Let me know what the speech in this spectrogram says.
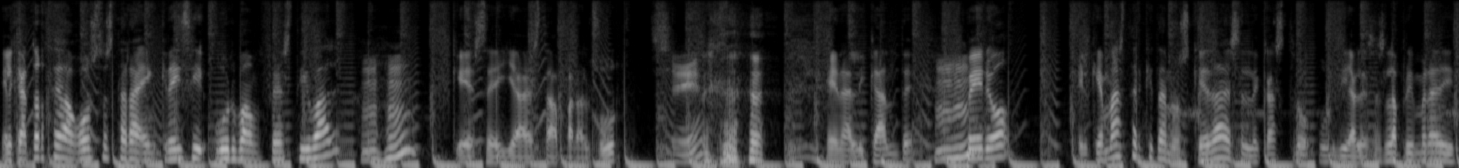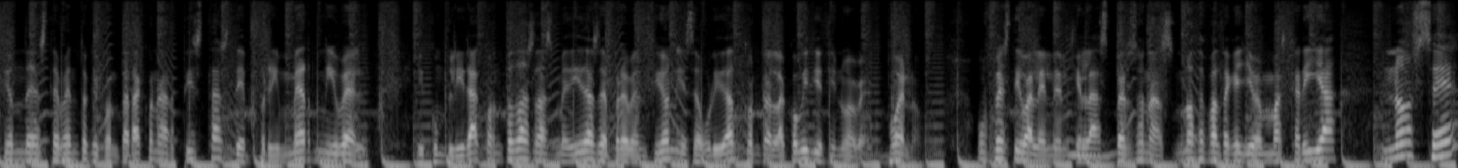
el 14 de agosto estará en Crazy Urban Festival, que ese ya está para el sur. Sí. en Alicante. Pero el que más cerquita nos queda es el de Castro Urdiales. Es la primera edición de este evento que contará con artistas de primer nivel y cumplirá con todas las medidas de prevención y seguridad contra la COVID-19. Bueno, un festival en el que las personas no hace falta que lleven mascarilla. No sé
